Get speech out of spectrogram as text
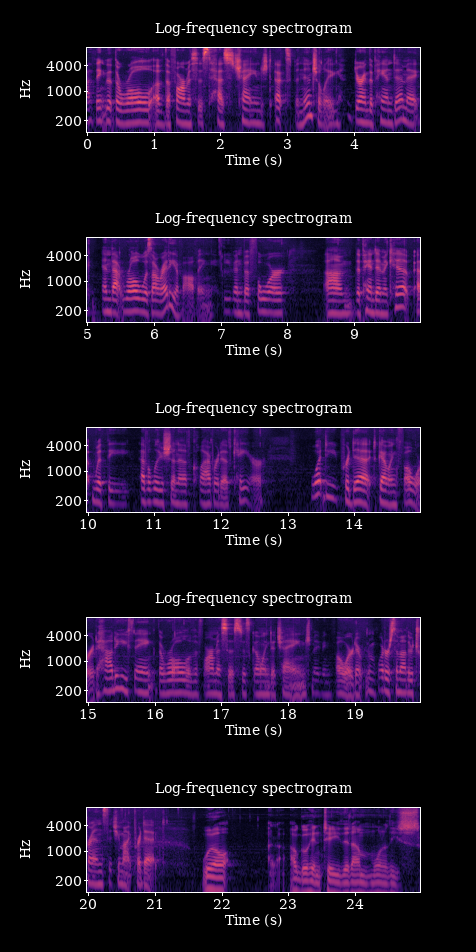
I think that the role of the pharmacist has changed exponentially during the pandemic, and that role was already evolving even before um, the pandemic hit uh, with the evolution of collaborative care. What do you predict going forward? How do you think the role of the pharmacist is going to change moving forward? What are some other trends that you might predict? Well, I'll go ahead and tell you that I'm one of these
